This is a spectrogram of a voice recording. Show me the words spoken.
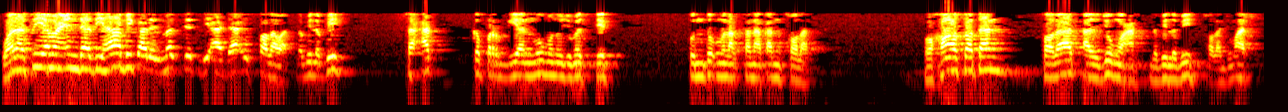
Wala siyama inda dhihabika lil masjid bi ada'is salawat. Lebih-lebih saat kepergianmu menuju masjid untuk melaksanakan salat. Wa khasatan salat al-jumu'ah, lebih-lebih salat Jumat.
